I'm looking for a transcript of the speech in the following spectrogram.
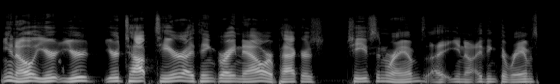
you know, your your your top tier. I think right now are Packers, Chiefs, and Rams. I, you know, I think the Rams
